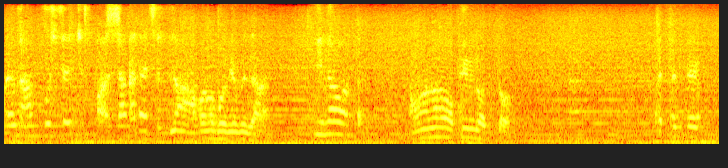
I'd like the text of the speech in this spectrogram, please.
নাম করতে জানা গেছে? না এখনও পর্যন্ত জানা। কি নাম আপনার? আমার নাম অখিল দত্ত। আচ্ছা।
